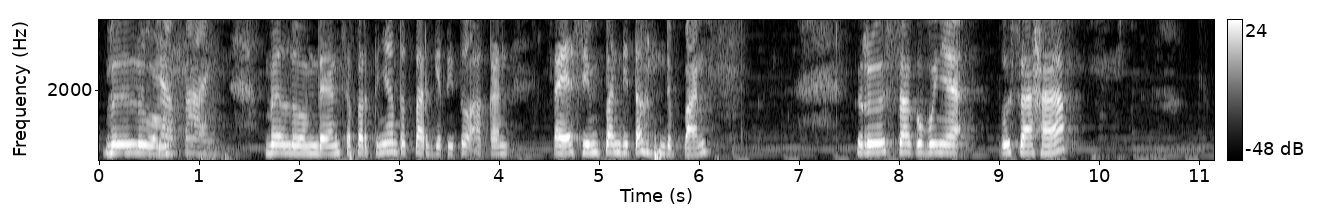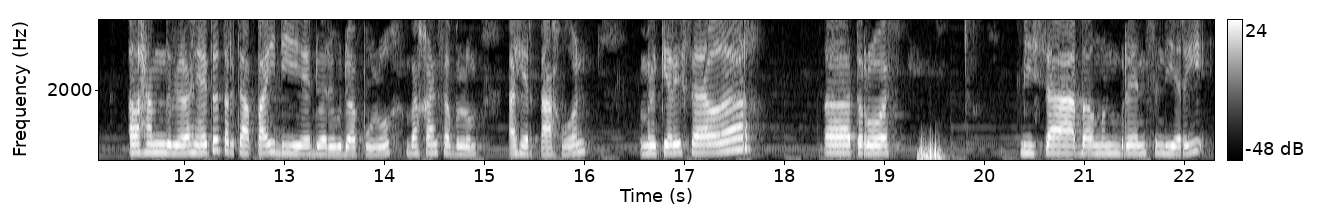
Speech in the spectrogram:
Belum. Capai. belum dan sepertinya untuk target itu akan saya simpan di tahun depan. Terus aku punya usaha. Alhamdulillahnya itu tercapai di 2020 bahkan sebelum akhir tahun. Memiliki reseller uh, terus bisa bangun brand sendiri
